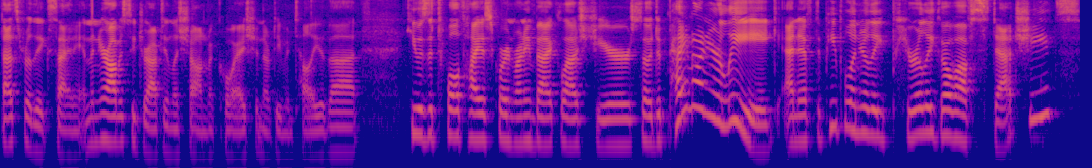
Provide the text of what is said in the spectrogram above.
that's really exciting. And then you're obviously drafting LeSean McCoy. I shouldn't have to even tell you that. He was the 12th highest scoring running back last year. So depending on your league, and if the people in your league purely go off stat sheets,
